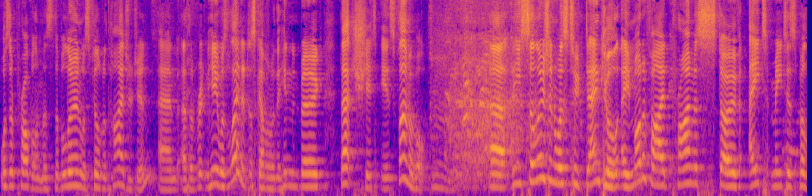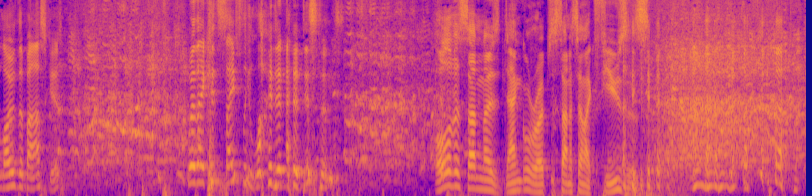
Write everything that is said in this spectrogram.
was a problem as the balloon was filled with hydrogen, and as I've written here, was later discovered with the Hindenburg that shit is flammable. Uh, the solution was to dangle a modified Primus stove eight metres below the basket, where they could safely light it at a distance. All of a sudden, those dangle ropes are starting to sound like fuses.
